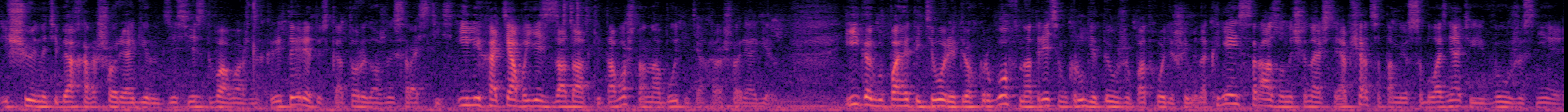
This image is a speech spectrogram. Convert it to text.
еще и на тебя хорошо реагирует. Здесь есть два важных критерия, то есть которые должны срастись. Или хотя бы есть задатки того, что она будет на тебя хорошо реагировать. И как бы по этой теории трех кругов, на третьем круге ты уже подходишь именно к ней, сразу начинаешь с ней общаться, там ее соблазнять, и вы уже с ней,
